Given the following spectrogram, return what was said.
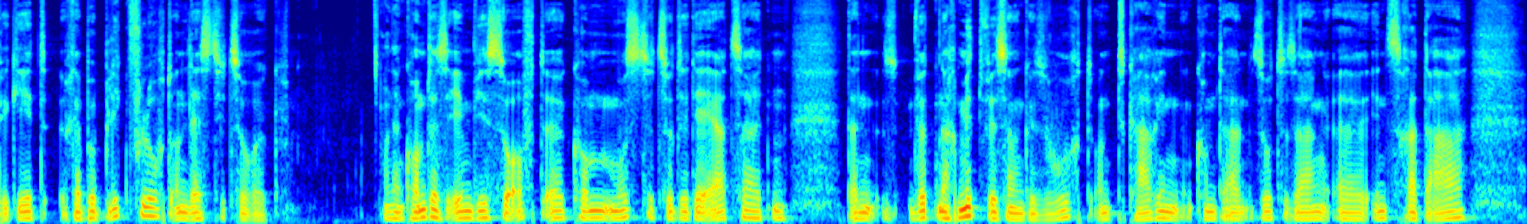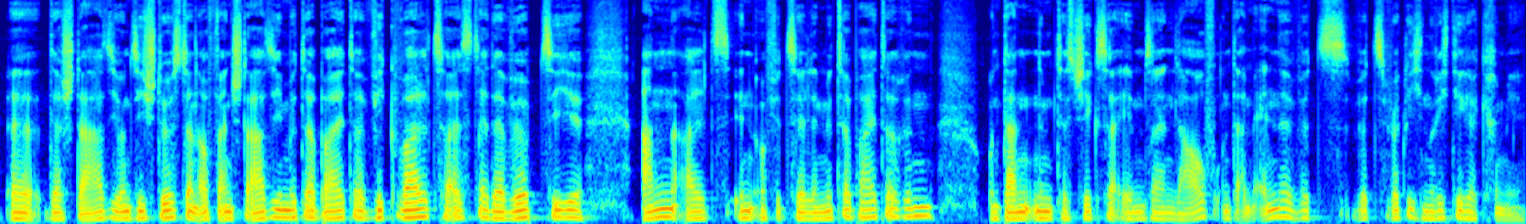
begeht Republikflucht und lässt sie zurück. Und dann kommt es eben, wie es so oft äh, kommen musste zu DDR-Zeiten, dann wird nach Mitwissern gesucht und Karin kommt da sozusagen äh, ins Radar äh, der Stasi und sie stößt dann auf einen Stasi-Mitarbeiter, Wickwald heißt er, der wirbt sie an als inoffizielle Mitarbeiterin und dann nimmt das Schicksal eben seinen Lauf und am Ende wird's wird's wirklich ein richtiger Krimi.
